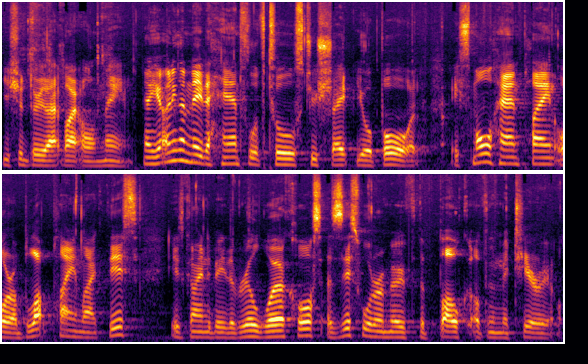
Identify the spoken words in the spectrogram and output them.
you should do that by all means. Now you're only going to need a handful of tools to shape your board. A small hand plane or a block plane like this is going to be the real workhorse as this will remove the bulk of the material.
